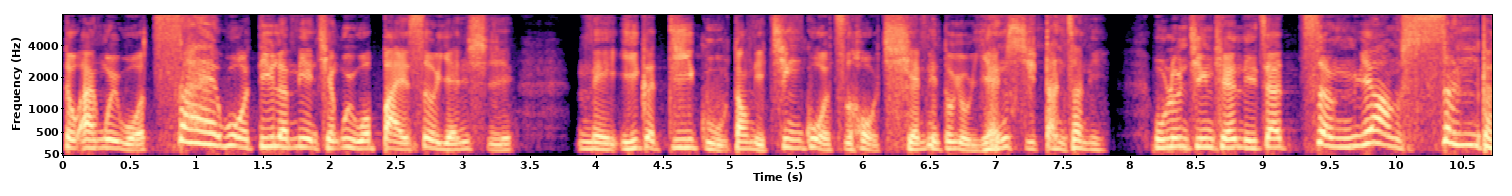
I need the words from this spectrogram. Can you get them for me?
都安慰我，在我敌人面前为我摆设筵席。每一个低谷，当你经过之后，前面都有筵席等着你。无论今天你在怎样深的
